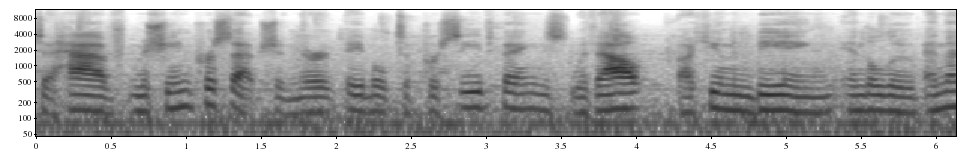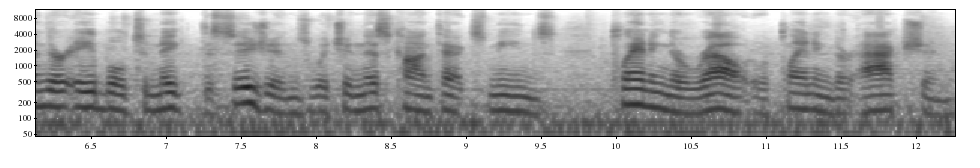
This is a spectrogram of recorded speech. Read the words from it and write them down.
to have machine perception. They're able to perceive things without a human being in the loop. And then they're able to make decisions, which in this context means planning their route or planning their action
